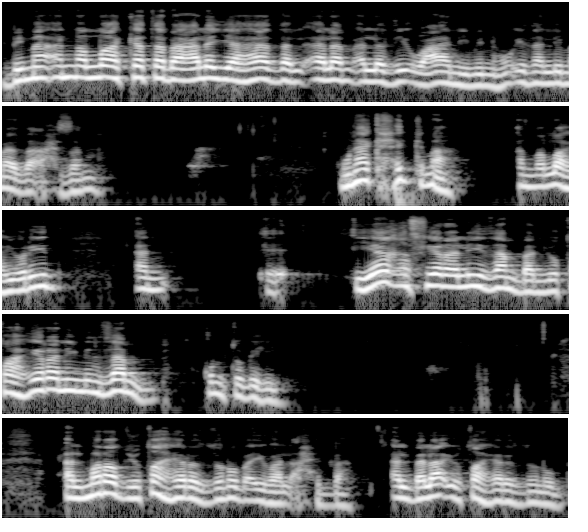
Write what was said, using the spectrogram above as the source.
بما أن الله كتب علي هذا الألم الذي أعاني منه إذا لماذا أحزن؟ هناك حكمة أن الله يريد أن يغفر لي ذنبا يطهرني من ذنب قمت به. المرض يطهر الذنوب أيها الأحبة البلاء يطهر الذنوب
